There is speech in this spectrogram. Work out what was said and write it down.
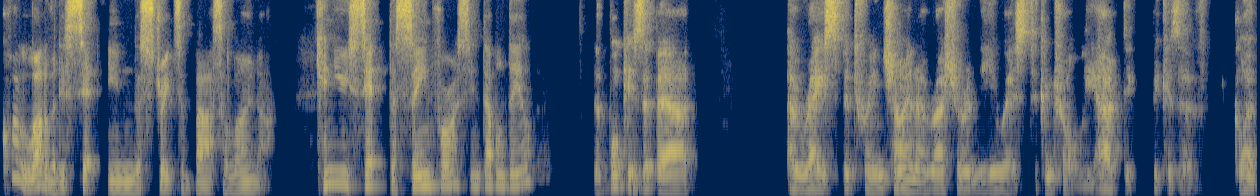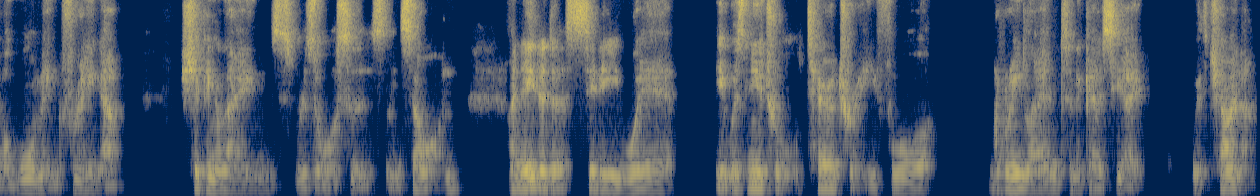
quite a lot of it is set in the streets of Barcelona. Can you set the scene for us in Double Deal? The book is about a race between China, Russia, and the US to control the Arctic because of global warming, freeing up shipping lanes, resources, and so on. I needed a city where it was neutral territory for Greenland to negotiate with China.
